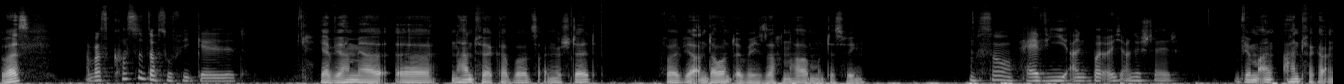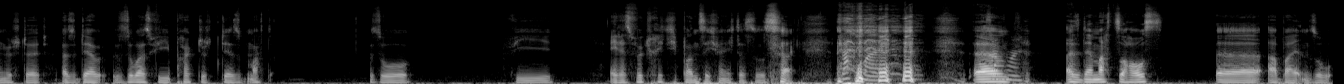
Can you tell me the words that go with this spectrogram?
was? Aber es kostet doch so viel Geld. Ja, wir haben ja äh, einen Handwerker bei uns angestellt, weil wir andauernd irgendwelche Sachen haben und deswegen. Ach so. Hä, wie an, bei euch angestellt? Wir haben einen Handwerker angestellt. Also der sowas wie praktisch, der macht so wie. Ey, das wirkt richtig bonzig, wenn ich das so sag. Sag mal. Sag Ähm, mal. also der macht so Hausarbeiten, äh, so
